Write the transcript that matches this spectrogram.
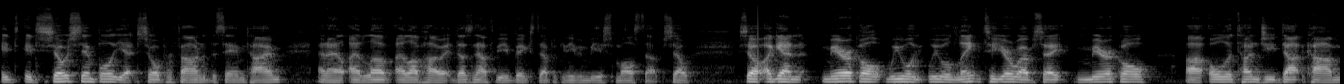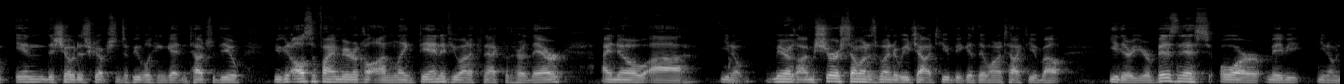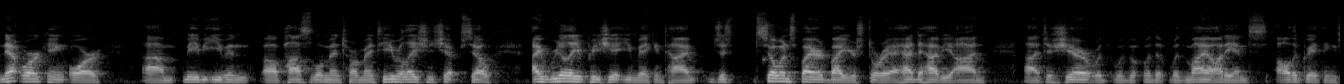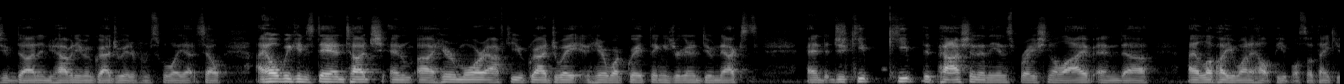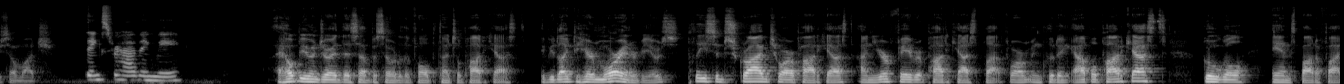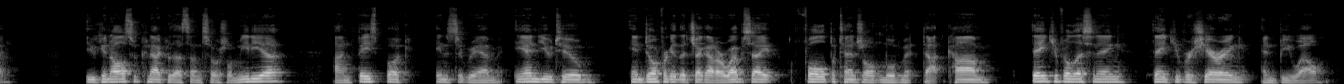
it, it's so simple yet so profound at the same time. And I, I love I love how it doesn't have to be a big step; it can even be a small step. So, so again, miracle. We will we will link to your website, miracle uh, olatunji.com in the show description so people can get in touch with you. You can also find Miracle on LinkedIn if you want to connect with her there. I know, uh, you know, Miracle, I'm sure someone is going to reach out to you because they want to talk to you about either your business or maybe, you know, networking or um, maybe even a possible mentor mentee relationship. So I really appreciate you making time. Just so inspired by your story. I had to have you on uh, to share with, with, with, with my audience all the great things you've done and you haven't even graduated from school yet. So I hope we can stay in touch and uh, hear more after you graduate and hear what great things you're going to do next and just keep keep the passion and the inspiration alive and uh, I love how you want to help people. So thank you so much. Thanks for having me. I hope you enjoyed this episode of the Full Potential Podcast. If you'd like to hear more interviews, please subscribe to our podcast on your favorite podcast platform, including Apple Podcasts, Google, and Spotify. You can also connect with us on social media on Facebook, Instagram, and YouTube. And don't forget to check out our website, fullpotentialmovement.com. Thank you for listening. Thank you for sharing, and be well.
